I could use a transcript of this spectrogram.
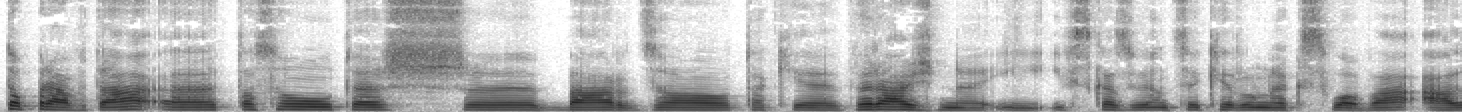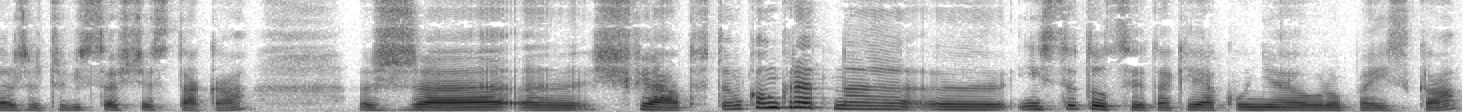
To prawda, e, to są też e, bardzo takie wyraźne i, i wskazujące kierunek słowa, ale rzeczywistość jest taka, że e, świat, w tym konkretne instytucje takie jak Unia Europejska,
